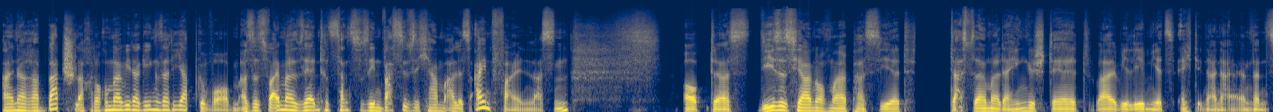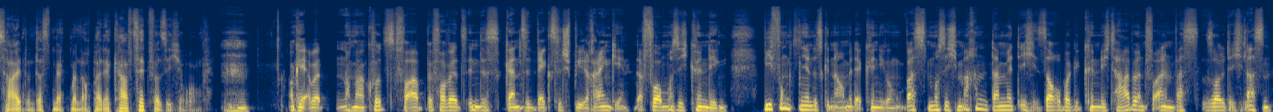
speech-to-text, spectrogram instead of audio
einer Rabattschlacht auch immer wieder gegenseitig abgeworben. Also es war immer sehr interessant zu sehen, was sie sich haben alles einfallen lassen. Ob das dieses Jahr nochmal passiert, das sei mal dahingestellt, weil wir leben jetzt echt in einer anderen Zeit und das merkt man auch bei der Kfz-Versicherung. Mhm. Okay, aber nochmal kurz vorab, bevor wir jetzt in das ganze Wechselspiel reingehen. Davor muss ich kündigen. Wie funktioniert das genau mit der Kündigung? Was muss ich machen, damit ich sauber gekündigt habe? Und vor allem, was sollte ich lassen?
